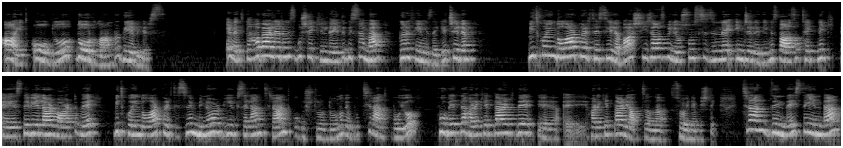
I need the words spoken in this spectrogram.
ait olduğu doğrulandı diyebiliriz. Evet haberlerimiz bu şekildeydi. Biz hemen grafiğimize geçelim. Bitcoin dolar paritesiyle başlayacağız. Biliyorsunuz sizinle incelediğimiz bazı teknik e, seviyeler vardı ve Bitcoin dolar paritesinin minör bir yükselen trend oluşturduğunu ve bu trend boyu kuvvetli hareketlerde e, e, hareketler yaptığını söylemiştik. Trendin desteğinden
